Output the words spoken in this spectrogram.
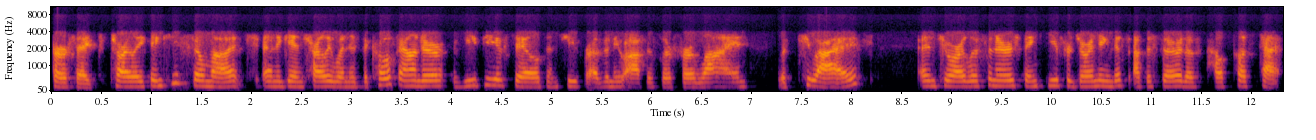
Perfect. Charlie, thank you so much. And again, Charlie Winn is the co founder, VP of Sales, and Chief Revenue Officer for Liine with two eyes. And to our listeners, thank you for joining this episode of Health Plus Tech.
